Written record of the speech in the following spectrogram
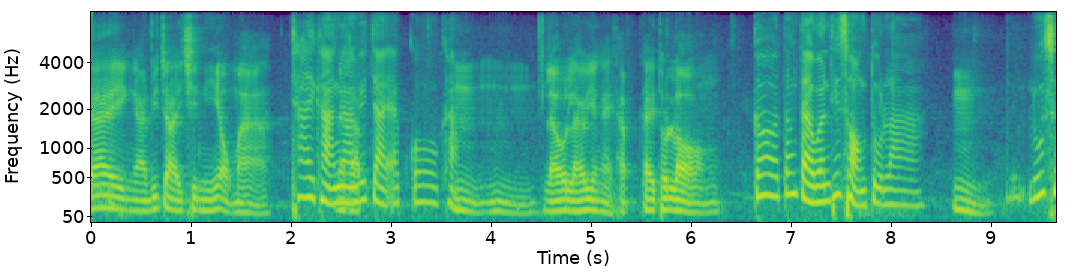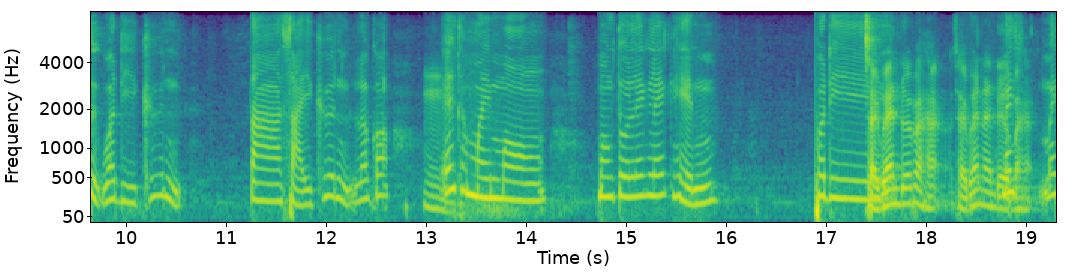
ได้งานวิจัยชิ้นนี้ออกมา ใช่ค่ะนะครับงานวิจัยแอปโก้ค่ะ อืมอืมแล้วแล้วยังไงครับ ได้ทดลอง ก็ตั้งแต่วันที่สองตุลา อืมรู้สึกว่าดีขึ้น ตาใสขึ้นแล้วก็ อืมเอ๊ะทำไมมองมองตัวเล็กๆเห็น พอดีใส่แว่นด้วยป่ะฮะใส่แว่นอันเดิมไม่ป่ะฮะไม่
